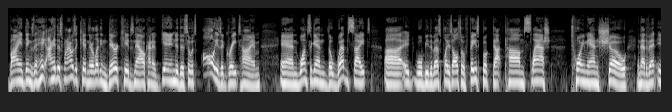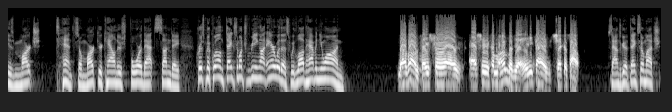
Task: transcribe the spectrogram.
buying things that, hey, I had this when I was a kid. And they're letting their kids now kind of get into this. So it's always a great time. And once again, the website, uh, it will be the best place. Also, facebook.com slash Toyman Show, and that event is March 10th. So mark your calendars for that Sunday. Chris McQuillen, thanks so much for being on air with us. We love having you on. No problem. Thanks for uh, asking me to come on, but yeah, anytime. Check us out. Sounds good. Thanks so much.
